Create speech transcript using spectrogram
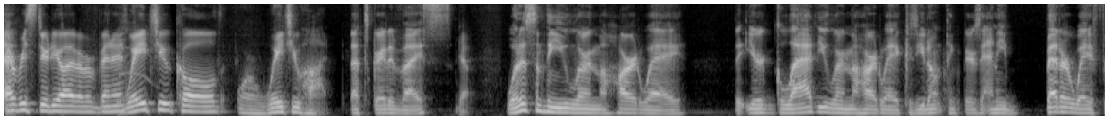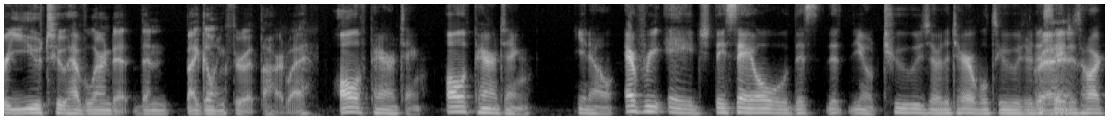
Every studio I've ever been in, way too cold or way too hot. That's great advice. Yeah. What is something you learned the hard way that you're glad you learned the hard way because you don't think there's any better way for you to have learned it than by going through it the hard way? all of parenting all of parenting you know every age they say oh this, this you know twos are the terrible twos or this Right. age is hard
